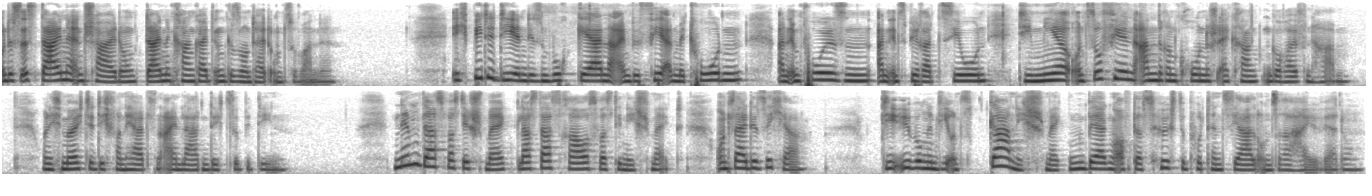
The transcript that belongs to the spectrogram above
und es ist deine Entscheidung, deine Krankheit in Gesundheit umzuwandeln. Ich biete dir in diesem Buch gerne ein Buffet an Methoden, an Impulsen, an Inspiration, die mir und so vielen anderen chronisch Erkrankten geholfen haben. Und ich möchte dich von Herzen einladen, dich zu bedienen. Nimm das, was dir schmeckt, lass das raus, was dir nicht schmeckt, und sei dir sicher, die Übungen, die uns gar nicht schmecken, bergen oft das höchste Potenzial unserer Heilwerdung.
